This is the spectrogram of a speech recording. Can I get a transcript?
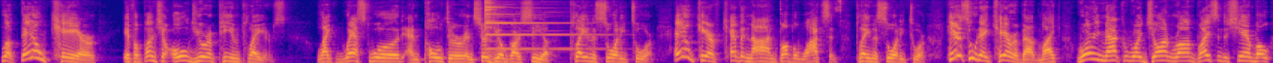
look, they don't care if a bunch of old European players like Westwood and Poulter and Sergio Garcia play in a Saudi tour. They don't care if Kevin Na and Bubba Watson play in a Saudi tour. Here's who they care about, Mike. Rory McIlroy, Jon Rahm, Bryson DeChambeau,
